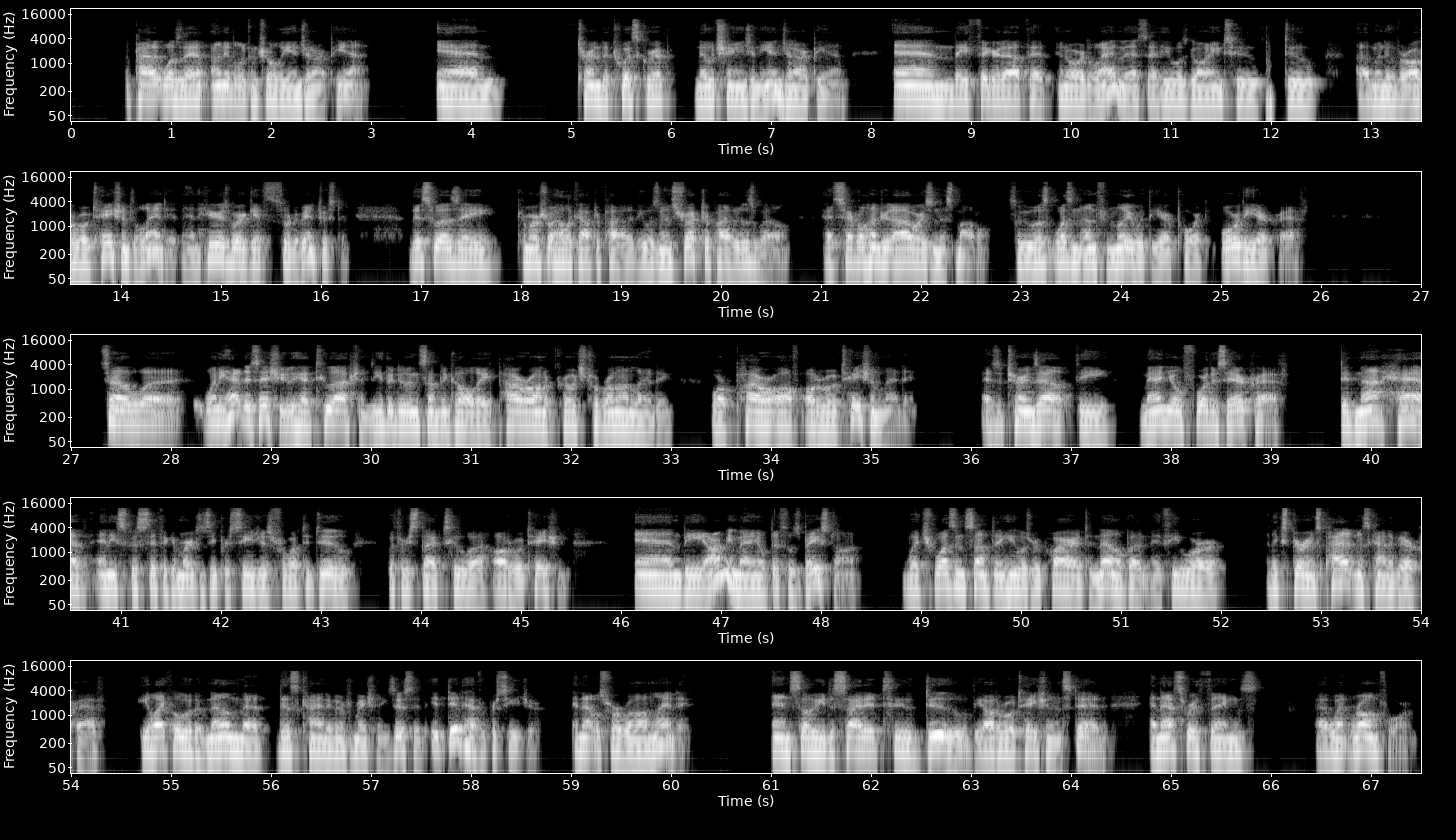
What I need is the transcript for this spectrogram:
the pilot was unable to control the engine RPM and turned the twist grip, no change in the engine RPM. And they figured out that in order to land this, that he was going to do a maneuver auto rotation to land it. And here's where it gets sort of interesting. This was a commercial helicopter pilot. He was an instructor pilot as well, had several hundred hours in this model. So he was, wasn't unfamiliar with the airport or the aircraft. So uh, when he had this issue, he had two options either doing something called a power on approach to a run on landing or power off auto rotation landing. As it turns out, the manual for this aircraft did not have any specific emergency procedures for what to do with respect to uh, auto rotation. And the Army manual this was based on, which wasn't something he was required to know, but if he were an experienced pilot in this kind of aircraft, he likely would have known that this kind of information existed. It did have a procedure, and that was for a run on landing. And so he decided to do the auto rotation instead. And that's where things uh, went wrong for him.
